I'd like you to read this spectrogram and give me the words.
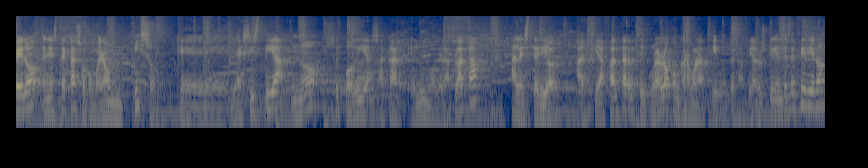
pero en este caso, como era un piso que ya existía, no se podía sacar el humo de la placa al exterior. Hacía falta recircularlo con carbón activo. Entonces, al final los clientes decidieron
